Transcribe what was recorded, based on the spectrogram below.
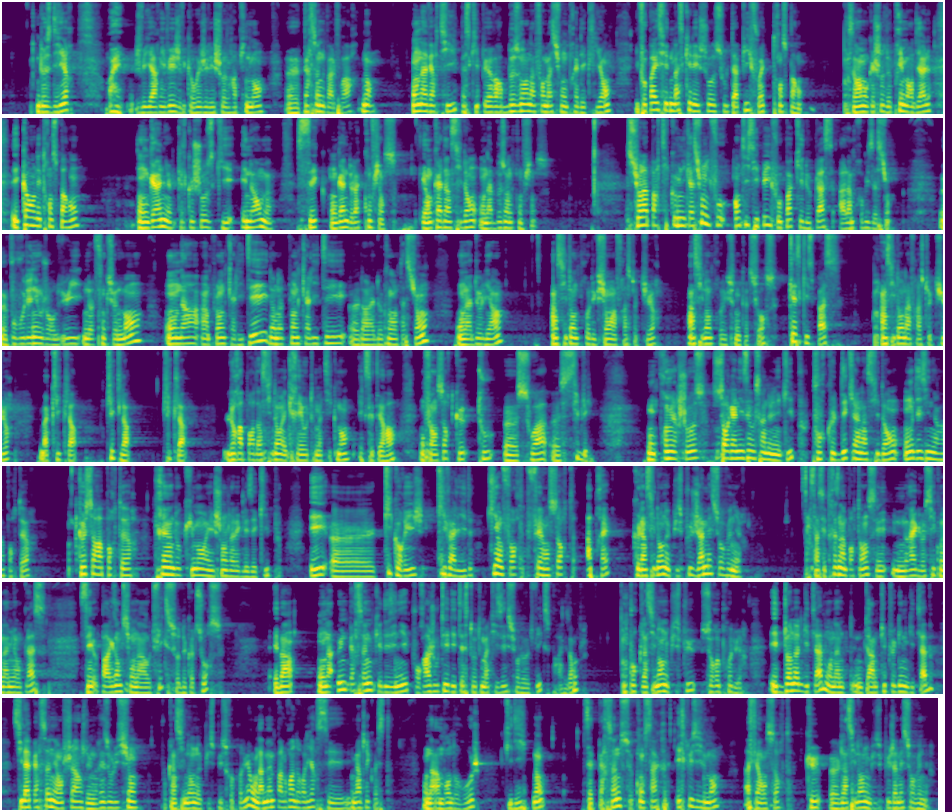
de se dire « ouais, je vais y arriver, je vais corriger les choses rapidement, euh, personne ne va le voir ». Non, on avertit parce qu'il peut y avoir besoin d'informations auprès des clients. Il ne faut pas essayer de masquer les choses sous le tapis, il faut être transparent. C'est vraiment quelque chose de primordial. Et quand on est transparent, on gagne quelque chose qui est énorme, c'est qu'on gagne de la confiance. Et en cas d'incident, on a besoin de confiance. Sur la partie communication, il faut anticiper, il ne faut pas qu'il y ait de place à l'improvisation. Euh, pour vous donner aujourd'hui notre fonctionnement, on a un plan de qualité. Dans notre plan de qualité, euh, dans la documentation, on a deux liens. Incident de production infrastructure, incident de production de code source. Qu'est-ce qui se passe? Incident d'infrastructure, bah, clique là, clique là, clique là. Le rapport d'incident est créé automatiquement, etc. On fait en sorte que tout euh, soit ciblé. Donc première chose, s'organiser au sein d'une équipe pour que dès qu'il y a un incident, on désigne un rapporteur, que ce rapporteur crée un document et échange avec les équipes, et euh, qui corrige, qui valide, qui en fait en sorte après que l'incident ne puisse plus jamais survenir. Ça c'est très important, c'est une règle aussi qu'on a mis en place. C'est par exemple si on a un hotfix sur de code source, eh ben, on a une personne qui est désignée pour rajouter des tests automatisés sur le hotfix par exemple, pour que l'incident ne puisse plus se reproduire. Et dans notre GitLab, on a un, petit plugin GitLab. Si la personne est en charge d'une résolution pour que l'incident ne puisse plus se reproduire, on n'a même pas le droit de relire ses merge requests. On a un bandeau rouge qui dit non, cette personne se consacre exclusivement à faire en sorte que euh, l'incident ne puisse plus jamais survenir.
